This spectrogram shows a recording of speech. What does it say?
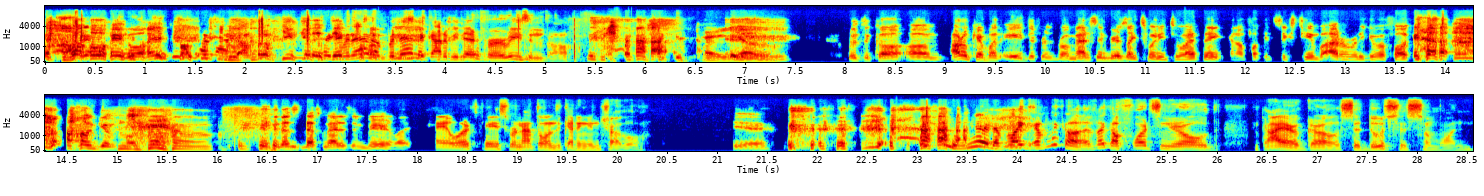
Oh wait, what? you get a Like, dick banana, from? banana got to be there for a reason, bro. Hey yo. What's it called? Um, I don't care about the age difference, bro. Madison Beer's like 22, I think, and I'm fucking 16, but I don't really give a fuck. I don't give a fuck. That's that's Madison Beer, like, Hey, worst case, we're not the ones getting in trouble. yeah. Weird. If like if like a if like a 14 year old guy or girl seduces someone,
